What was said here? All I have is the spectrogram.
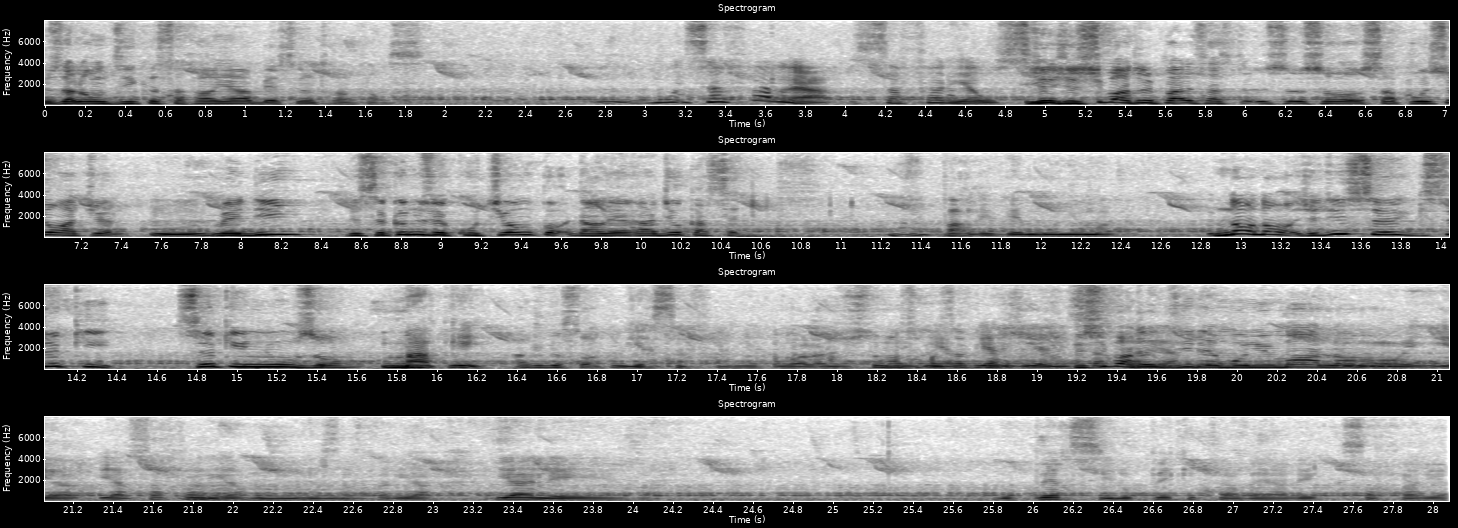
nous allons dire que Safari a bercé notre enfance. Oui, Safaria, Safaria aussi. Je ne suis pas en train de parler de sa, sa- sa- sa position actuelle, Mhm. mais dit de ce que nous écoutions co- dans les radios cassettes. Vous parlez des monuments. Non, non, je dis ceux, ceux, qui, ceux qui nous ont Marqués. en quelque sorte. Il y a Safaria. Voilà, justement, c'est pour ça que je les ne suis pas en train de dire des monuments, non, non. Il y a, il y a Safaria. Il y a Safaria. Il y a les. Le père, si, le père qui travaille avec Safaria.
